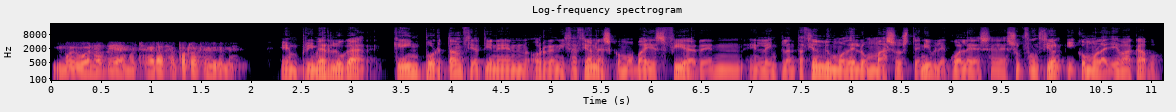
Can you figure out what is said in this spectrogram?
Muy buenos días. Muchas gracias por recibirme. En primer lugar, ¿qué importancia tienen organizaciones como Biosphere en, en la implantación de un modelo más sostenible? ¿Cuál es eh, su función y cómo la lleva a cabo?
